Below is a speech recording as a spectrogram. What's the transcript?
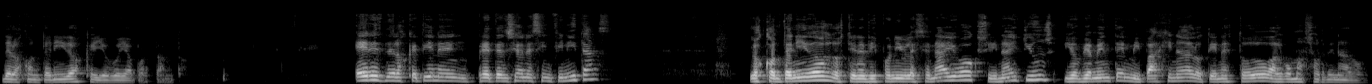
de los contenidos que yo voy aportando. ¿Eres de los que tienen pretensiones infinitas? Los contenidos los tienes disponibles en iVoox y en iTunes y obviamente en mi página lo tienes todo algo más ordenado.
